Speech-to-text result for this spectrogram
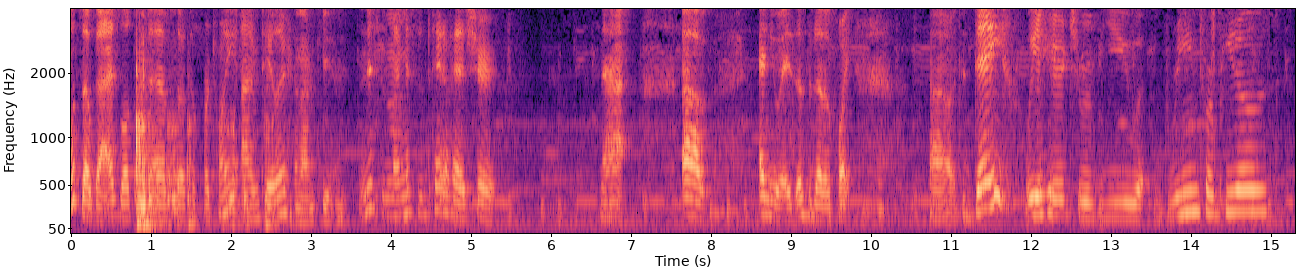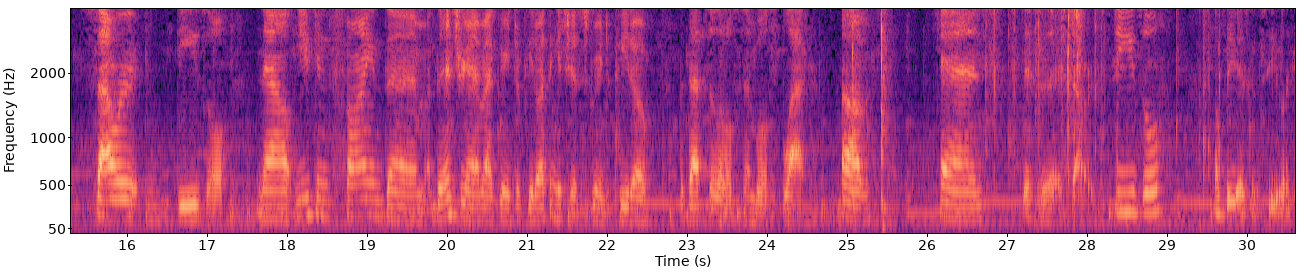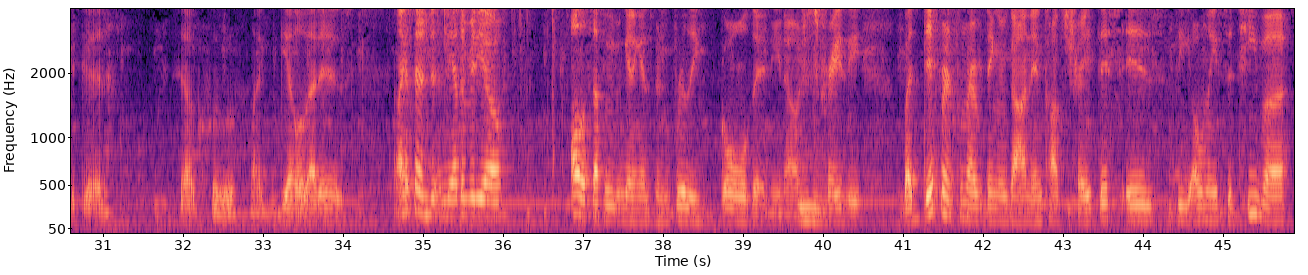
What's up, guys? Welcome to episode 420. I'm Taylor, And I'm Kian. and this is my Mrs. Potato Head shirt. Nah. Um, anyways, that's another point. Uh, today, we are here to review Green Torpedo's Sour Diesel. Now, you can find them, their Instagram at Green Torpedo. I think it's just Green Torpedo, but that's their little symbol. It's black. Um, and this is their Sour Diesel. Hopefully you guys can see like a good see how cool like yellow that is. Like I said in the other video, all the stuff we've been getting has been really golden, you know, just Mhm. crazy. But different from everything we've gotten in concentrate, this is the only sativa.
